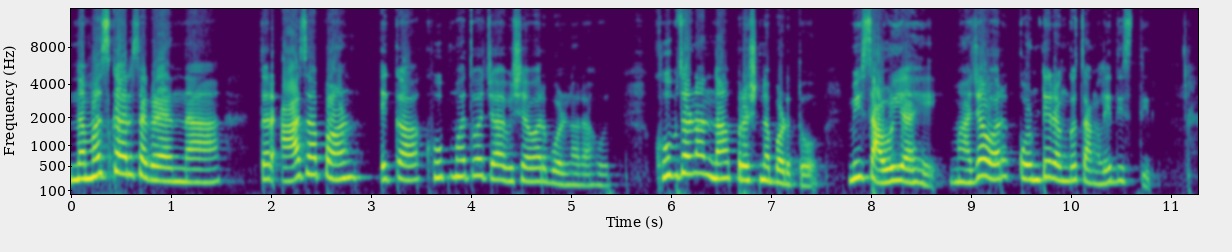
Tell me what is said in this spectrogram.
नमस्कार सगळ्यांना. तर आज आपण एका खूप महत्त्वाच्या विषयावर बोलणार आहोत. खूप जणांना प्रश्न पडतो मी सावळी आहे माझ्यावर कोणते रंग चांगले दिसतील?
